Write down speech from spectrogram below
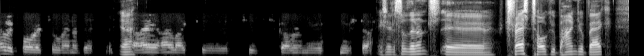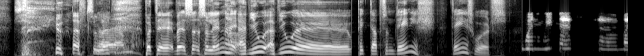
I look forward to learn a bit. Yeah. I, I like to to discover new new stuff. Exactly. So they don't uh, trash talk you behind your back. So you have to No, learn. I'm- But, uh, but so, so Len, ha- have you have you uh, picked up some Danish Danish words? When we met, uh, my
